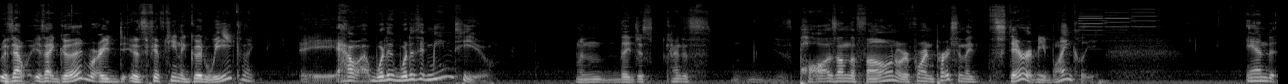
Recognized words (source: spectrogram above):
is that is that good? You, is 15 a good week? Like, eh, how what what does it mean to you? And they just kind of just pause on the phone, or if we're in person, they stare at me blankly. And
